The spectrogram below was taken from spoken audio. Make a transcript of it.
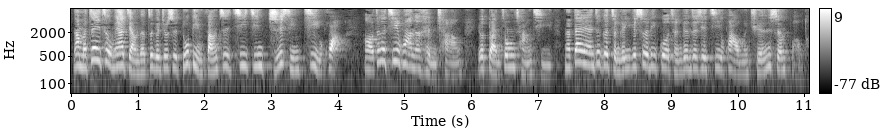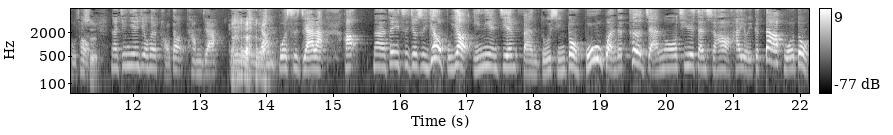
那么这一次我们要讲的这个就是毒品防治基金执行计划。哦，这个计划呢很长，有短、中、长期。那当然，这个整个一个设立过程跟这些计划，我们全省跑透透。是。那今天就会跑到他们家，哎，杨博士家啦。好。那这一次就是要不要一念间反毒行动博物馆的特展哦，七月三十号还有一个大活动，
